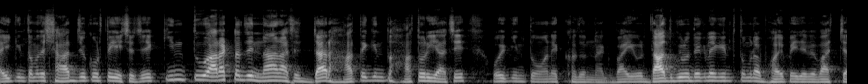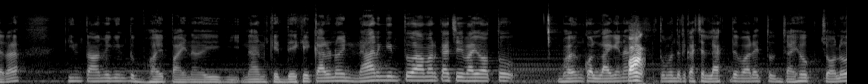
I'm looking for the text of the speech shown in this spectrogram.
এই কিন্তু আমাদের সাহায্য করতেই এসেছে। কিন্তু আরেকটা যে নান আছে, যার হাতে কিন্তু হাতুড়ি আছে, ওই কিন্তু অনেক খতরনাক। ভাই, ওর দাঁতগুলো দেখলে কিন্তু তোমরা ভয় পেয়ে যাবে বাচ্চারা। কিন্তু আমি কিন্তু ভয় পাই না ওই নানকে দেখে। কারণ ওই নান কিন্তু আমার কাছে ভাই অত ভয়ঙ্কর লাগে না। তোমাদের কাছে লাগতে পারে। তো যাই হোক চলো।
